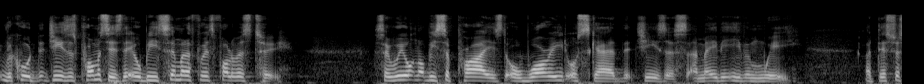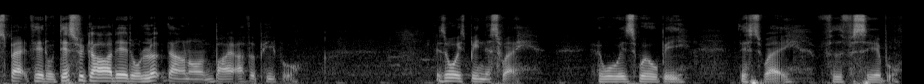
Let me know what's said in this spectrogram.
record that Jesus promises that it will be similar for his followers too. So we ought not be surprised or worried or scared that Jesus, and maybe even we, are disrespected or disregarded or looked down on by other people. It's always been this way. It always will be this way for the foreseeable.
